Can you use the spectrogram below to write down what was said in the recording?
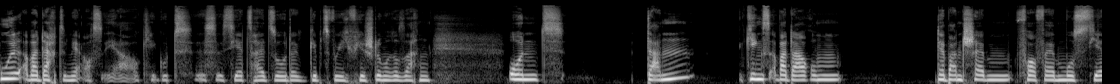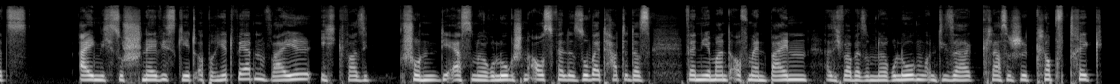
cool, aber dachte mir auch so, ja, okay, gut, es ist jetzt halt so, da gibt es wirklich viel schlimmere Sachen. Und dann ging es aber darum, der Bandscheibenvorfall muss jetzt eigentlich so schnell wie es geht operiert werden, weil ich quasi schon die ersten neurologischen Ausfälle so weit hatte, dass wenn jemand auf mein Bein, also ich war bei so einem Neurologen und dieser klassische Klopftrick,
